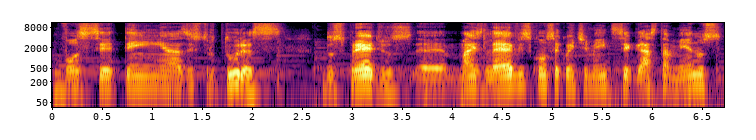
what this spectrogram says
você tem as estruturas dos prédios é, mais leves, consequentemente, você gasta menos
